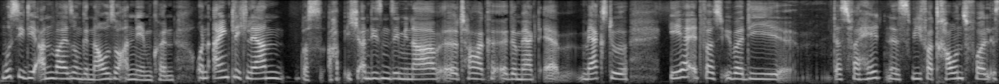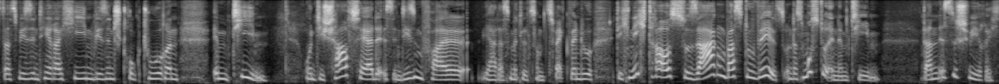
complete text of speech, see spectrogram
muss sie die Anweisung genauso annehmen können. Und eigentlich lernen, das habe ich an diesem Seminartag äh, gemerkt, äh, merkst du eher etwas über die das Verhältnis, wie vertrauensvoll ist das, wie sind Hierarchien, wie sind Strukturen im Team. Und die Schafsherde ist in diesem Fall ja das Mittel zum Zweck. Wenn du dich nicht traust zu sagen, was du willst, und das musst du in einem Team, dann ist es schwierig.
